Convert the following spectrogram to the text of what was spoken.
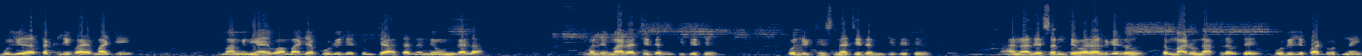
मुलीला तकलीफ आहे माझी. मागणी आहे बा माझ्या पुरीले तुमच्या हाताने नेऊन घाला. मला माराची धमकी देते. पोलीस स्टेशनाची धमकी देते. आणाले संतेवाराला गेलो तर मारून हाकलवते पोरीले पाठवत नाही.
